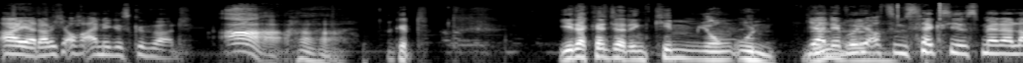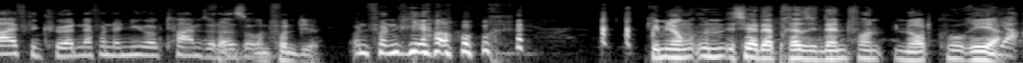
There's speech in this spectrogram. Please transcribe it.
Ah ja, da habe ich auch einiges gehört. Ah, haha. Gut. Jeder kennt ja den Kim Jong-un. Ja, ne? der wurde ja Ähm, auch zum Sexiest Man Alive gekürt, ne, von der New York Times oder so. Und von dir. Und von mir auch. Kim Jong-un ist ja der Präsident von Nordkorea. Ja.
